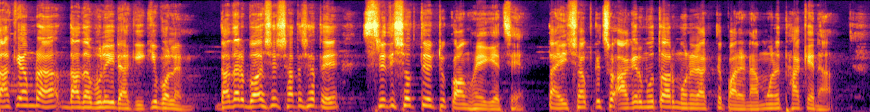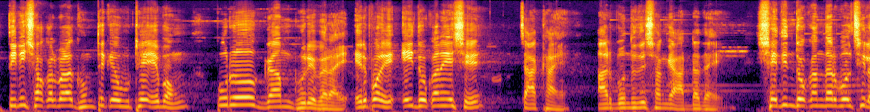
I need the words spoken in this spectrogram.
তাকে আমরা দাদা বলেই ডাকি, কি বলেন? দাদার বয়সের সাথে সাথে স্মৃতিশক্তিও একটু কম হয়ে গেছে, তাই সব কিছু আগের মতো আর মনে রাখতে পারে না, মনে থাকে না। তিনি সকালবেলা ঘুম থেকে উঠে এবং পুরো গ্রাম ঘুরে বেড়ায়, এরপরে এই দোকানে এসে চা খায় আর বন্ধুদের সঙ্গে আড্ডা দেয়। সেদিন দোকানদার বলছিল,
